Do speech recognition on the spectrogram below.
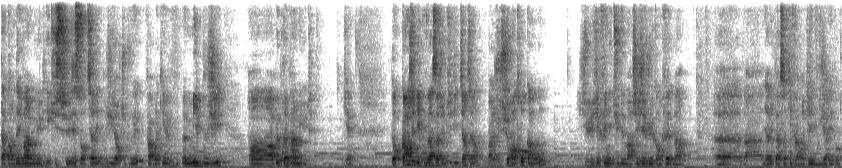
tu attendais 20 minutes et tu faisais sortir les bougies, genre tu pouvais fabriquer 1000 bougies en à peu près 20 minutes. Donc quand j'ai découvert ça, je me suis dit tiens tiens, ben, je suis rentré au Cameroun, j'ai fait une étude de marché, j'ai vu qu'en fait ben, euh, bah, il y a des personnes qui fabriquaient les bougies à l'époque.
